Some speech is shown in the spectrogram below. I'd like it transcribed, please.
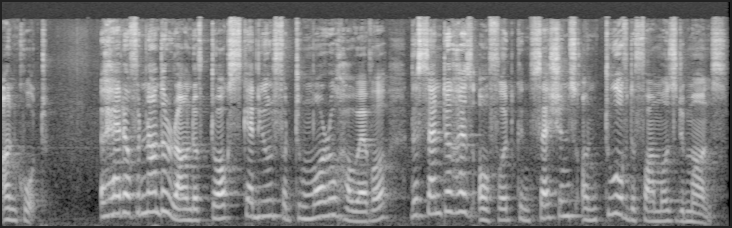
Unquote. Ahead of another round of talks scheduled for tomorrow, however, the centre has offered concessions on two of the farmers' demands.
